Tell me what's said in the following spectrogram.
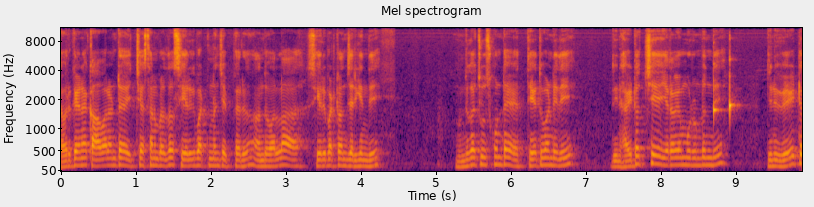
ఎవరికైనా కావాలంటే ఇచ్చేస్తాను బ్రదర్ సేల్కి పెట్టనని చెప్పారు. అందువల్ల సేల్ పెట్టడం జరిగింది. ముందుగా చూసుకుంటే తేతువండి ఇది. దీని హైట్ వచ్చి ఇరవై మూడు ఉంటుంది. దీని వెయిట్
